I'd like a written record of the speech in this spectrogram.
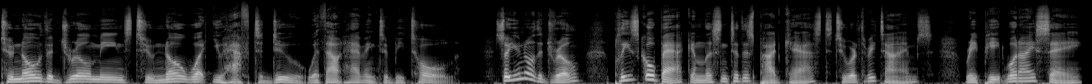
To know the drill means to know what you have to do without having to be told. So you know the drill. Please go back and listen to this podcast two or three times, repeat what I say,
